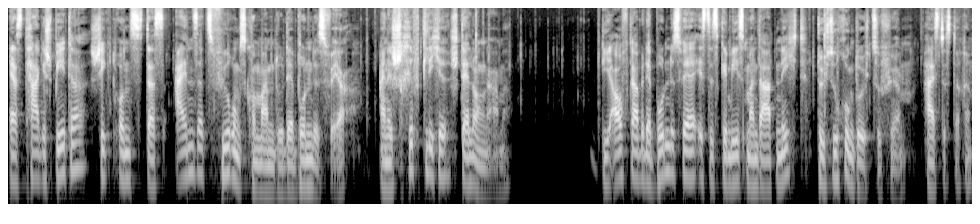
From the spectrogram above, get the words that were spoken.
Erst Tage später schickt uns das Einsatzführungskommando der Bundeswehr eine schriftliche Stellungnahme. Die Aufgabe der Bundeswehr ist es gemäß Mandat nicht, Durchsuchung durchzuführen, heißt es darin.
